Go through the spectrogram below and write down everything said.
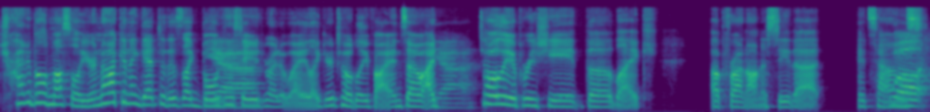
try to build muscle. You're not going to get to this like bulky yeah. stage right away. Like you're totally fine. So I yeah. totally appreciate the like upfront honesty that it sounds well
